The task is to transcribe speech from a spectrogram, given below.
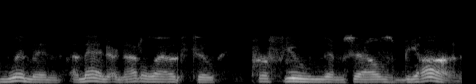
Women, uh, men are not allowed to perfume themselves beyond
